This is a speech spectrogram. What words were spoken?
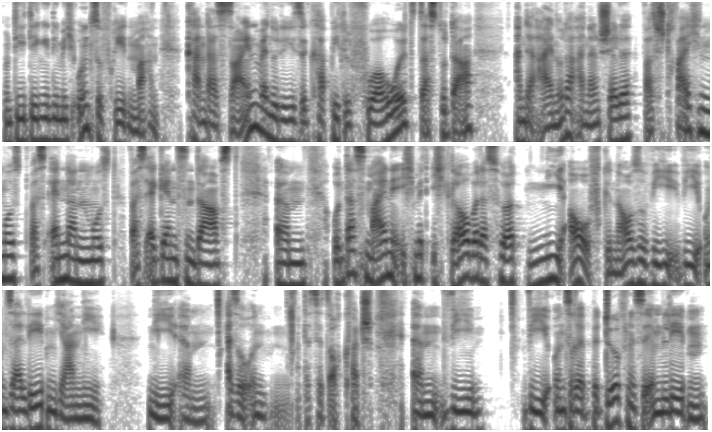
und die Dinge, die mich unzufrieden machen. Kann das sein, wenn du dir diese Kapitel vorholst, dass du da an der einen oder anderen Stelle was streichen musst, was ändern musst, was ergänzen darfst. Ähm, und das meine ich mit, ich glaube, das hört nie auf, genauso wie, wie unser Leben ja nie, nie, ähm, also und das ist jetzt auch Quatsch, ähm, wie wie unsere Bedürfnisse im Leben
